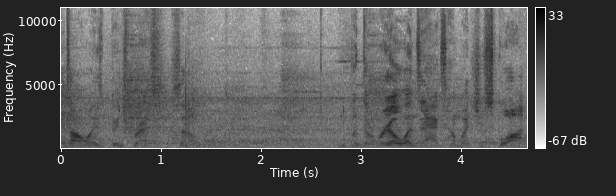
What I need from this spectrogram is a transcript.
it's always bench press. So, but the real ones ask how much you squat.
